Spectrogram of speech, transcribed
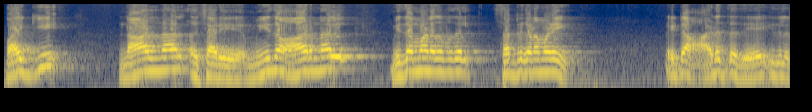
பாக்கி நாலு நாள் சாரி மீதம் ஆறு நாள் மிதமானது முதல் சற்று கனமழை. ரைட்டா அடுத்தது இதில்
